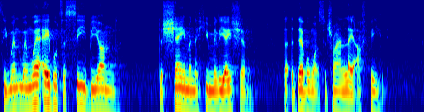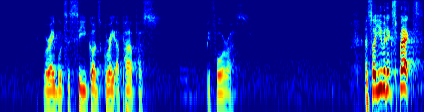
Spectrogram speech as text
See, when, when we're able to see beyond the shame and the humiliation that the devil wants to try and lay at our feet, we're able to see God's greater purpose before us. And so you would expect,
